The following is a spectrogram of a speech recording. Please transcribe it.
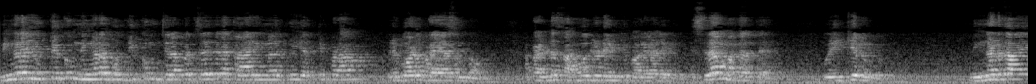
നിങ്ങളുടെ യുക്തിക്കും നിങ്ങളുടെ ബുദ്ധിക്കും ചിലപ്പോൾ ചില ചില കാര്യങ്ങൾക്ക് എത്തിപ്പെടാൻ ഒരുപാട് പ്രയാസം ഉണ്ടാവും. അപ്പൊ എന്റെ സഹോദരിയോട് എനിക്ക് പറയാനുള്ളത് ഇസ്ലാം മതത്തെ ഒരിക്കലും നിങ്ങളുടേതായ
